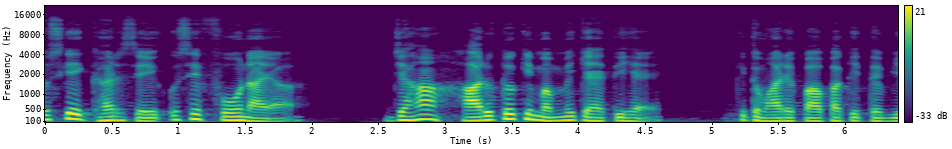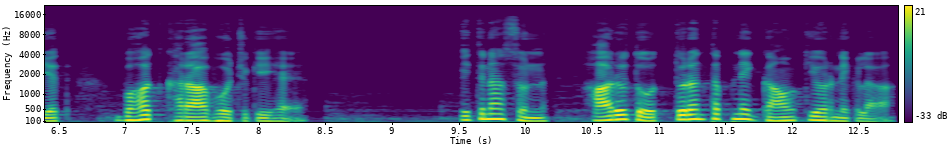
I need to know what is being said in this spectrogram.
उसके घर से उसे फ़ोन आया, जहाँ हारुतो की मम्मी कहती है कि तुम्हारे पापा की तबीयत बहुत खराब हो चुकी है। इतना सुन हारू तो तुरंत अपने गाँव की ओर निकला।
